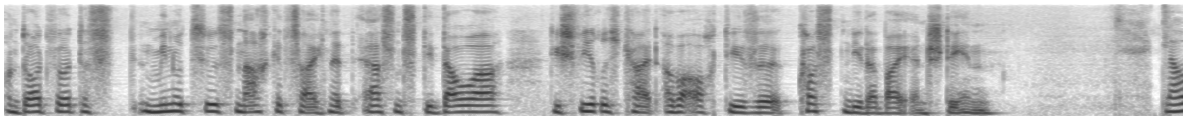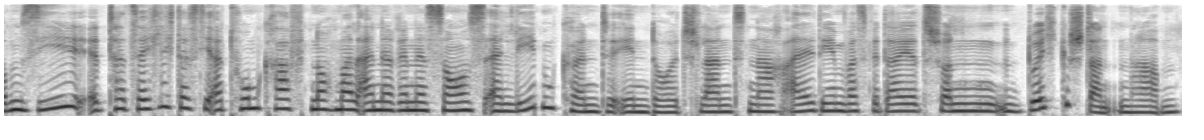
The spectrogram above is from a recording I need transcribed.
Und dort wird es minutiös nachgezeichnet. Erstens die Dauer, die Schwierigkeit, aber auch diese Kosten, die dabei entstehen. Glauben Sie äh, tatsächlich, dass die Atomkraft noch mal eine Renaissance erleben könnte in Deutschland nach all dem, was wir da jetzt schon durchgestanden haben?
